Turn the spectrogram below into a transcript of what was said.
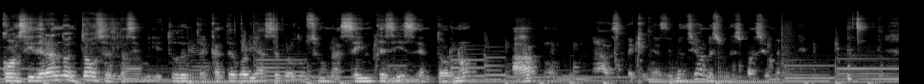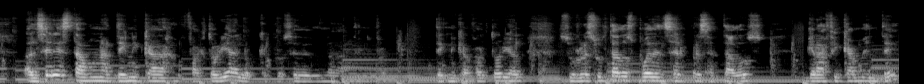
Considerando entonces la similitud entre categorías, se produce una síntesis en torno a unas pequeñas dimensiones, un espacio menor. Al ser esta una técnica factorial o que procede de una técnica factorial, sus resultados pueden ser presentados gráficamente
